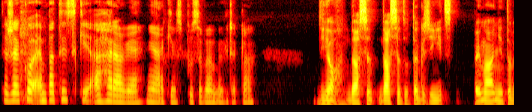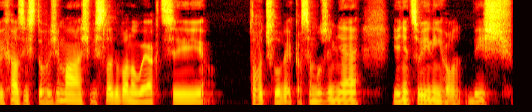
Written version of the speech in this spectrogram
Takže jako empaticky a hravě nějakým způsobem bych řekla. Jo, dá se, dá se to tak říct. Primárně to vychází z toho, že máš vysledovanou reakci toho člověka. Samozřejmě je něco jiného, když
